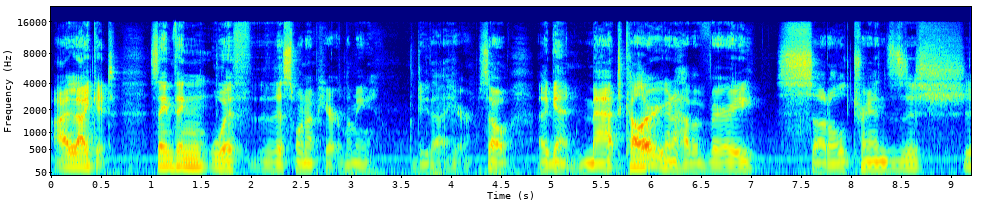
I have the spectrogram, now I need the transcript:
I like it. Same thing with this one up here. Let me do that here. So again, matte color, you're gonna have a very subtle transition.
